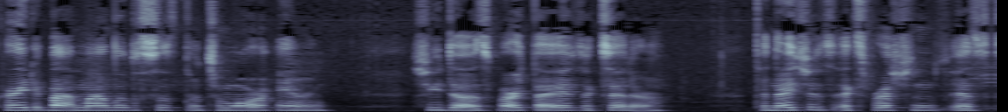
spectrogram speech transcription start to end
created by my little sister Tamora Herring. She does birthdays, etc. Tenacious Xpressions is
